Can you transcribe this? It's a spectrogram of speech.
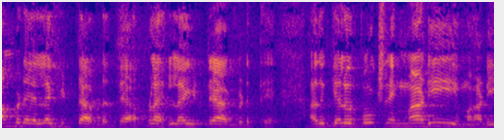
ಆಂಬಡೆ ಎಲ್ಲ ಹಿಟ್ಟಾಗ್ಬಿಡುತ್ತೆ ಹಪ್ಪಳ ಎಲ್ಲ ಹಿಟ್ಟೇ ಆಗಿಬಿಡುತ್ತೆ. ಅದು ಕೆಲವರು ಪ್ರೋಕ್ಷಣೆ ಹಿಂಗೆ ಮಾಡಿ ಮಾಡಿ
